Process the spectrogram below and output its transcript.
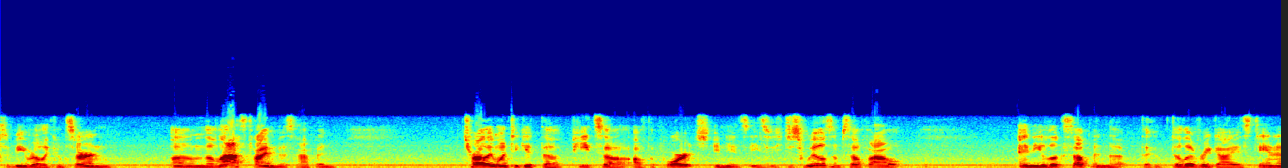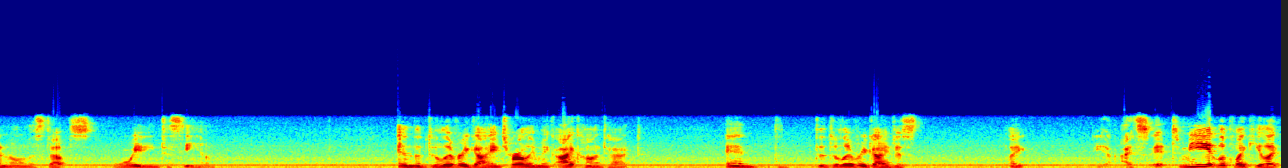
to be really concerned. Um, the last time this happened, Charlie went to get the pizza off the porch, and he just wheels himself out, and he looks up, and the, the delivery guy is standing on the steps waiting to see him. And the delivery guy and Charlie make eye contact, and the, the delivery guy just like, yeah, I, it, to me it looked like he like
